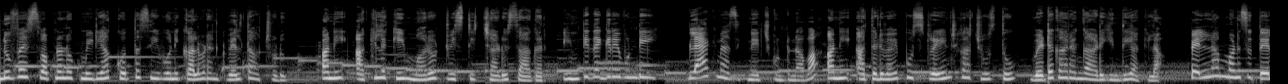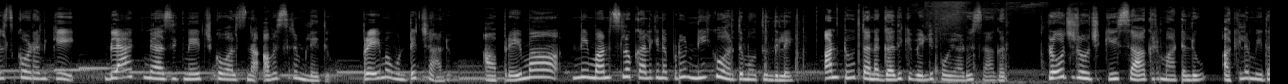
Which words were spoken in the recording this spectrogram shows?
నువ్వే స్వప్నలోక్ మీడియా కొత్త సీఓని కలవడానికి వెళ్తావు చూడు అని అఖిలకి మరో ట్విస్ట్ ఇచ్చాడు సాగర్. ఇంటి దగ్గరే ఉండి బ్లాక్ మ్యాజిక్ నేర్చుకుంటున్నావా అని అతడి వైపు స్ట్రేంజ్గా చూస్తూ వెటకారంగా అడిగింది అఖిల. పెళ్ళాం మనసు తెలుసుకోవడానికి బ్లాక్ మ్యాజిక్ నేర్చుకోవాల్సిన అవసరం లేదు. ప్రేమ ఉంటే చాలు. ఆ ప్రేమ నీ మనసులో కలిగినప్పుడు నీకు అర్థమవుతుందిలే అంటూ తన గదికి వెళ్ళిపోయాడు సాగర్. రోజురోజుకి సాగర్ మాటలు అఖిల మీద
